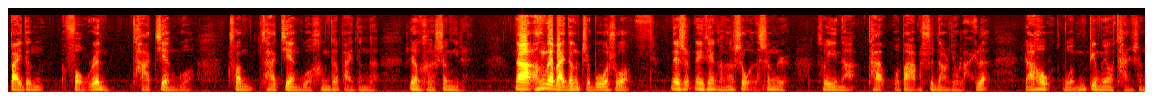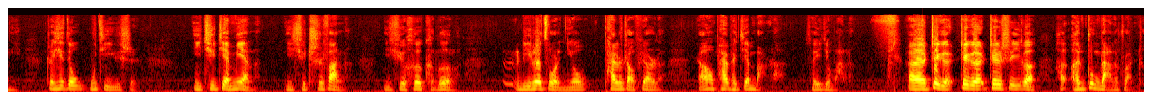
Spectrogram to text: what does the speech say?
拜登否认他见过川，他见过亨特·拜登的任何生意人。那亨特·拜登只不过说，那是那天可能是我的生日，所以呢，他我爸爸顺道就来了，然后我们并没有谈生意，这些都无济于事。你去见面了，你去吃饭了。你去喝可乐了，离了座，你又拍了照片了，然后拍拍肩膀了，所以就完了。呃，这个这个这是一个很很重大的转折，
